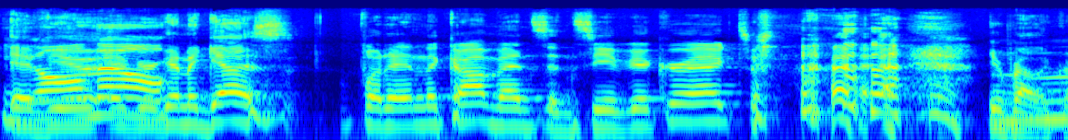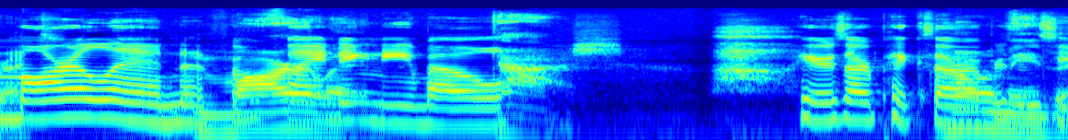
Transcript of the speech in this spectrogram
You if all you if know. you're gonna guess, Put it in the comments and see if you're correct. you're probably correct. Marlin from Marlin. Finding Nemo. Gosh. Here's our Pixar How representation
